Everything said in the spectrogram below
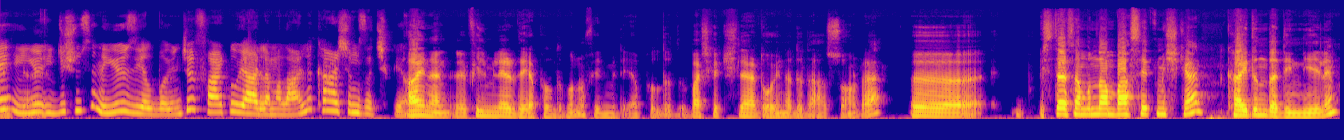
eğlenceli bir hikaye. y- düşünsene 100 yıl boyunca farklı uyarlamalarla karşımıza çıkıyor. Aynen e, filmleri de yapıldı bunun filmi de yapıldı. Başka kişiler de oynadı daha sonra. Ee, istersen bundan bahsetmişken kaydını da dinleyelim.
